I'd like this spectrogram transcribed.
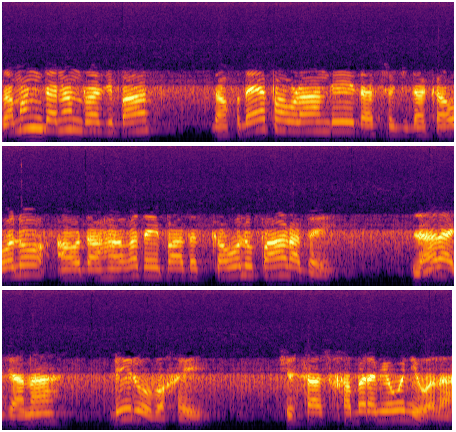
زموږ د نن ورځې بحث د خدای په وړاندې د سجده کولو او د هغه د عبادت کولو په اړه دی. لالا جانه ډیر وبخښئ چې ستاسو خبره مې ونیوله،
